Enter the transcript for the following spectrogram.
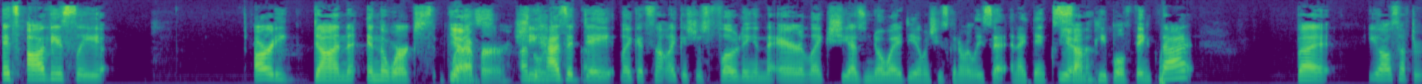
It's obviously already done in the works, whatever. I she has a that. date. Like it's not like it's just floating in the air. Like she has no idea when she's going to release it. And I think Yeah. some people think that, but you also have to.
